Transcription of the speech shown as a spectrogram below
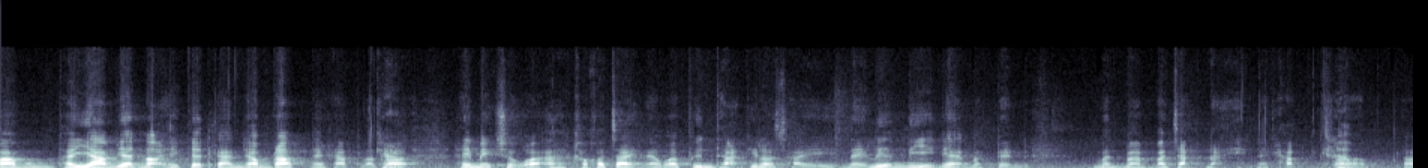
วามพยายามเยอะหน่อยให้เกิดการยอมรับนะครับ แล้วก็ให้ make sure ว่าเขาเข้าใจนะว่าพื้นฐานที่เราใช้ในเรื่องนี้เนี่ยมันเป็นมันมาจากไหนนะครับก็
